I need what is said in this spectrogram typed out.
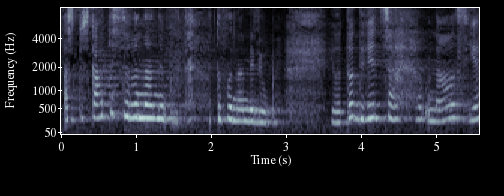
а спускатися вона не буде, то вона не любить. І ото дивіться, у нас є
